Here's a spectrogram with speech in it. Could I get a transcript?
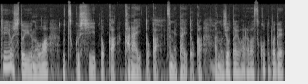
形容詞というのは美しいとか辛いとか冷たいとかあの状態を表す言葉で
